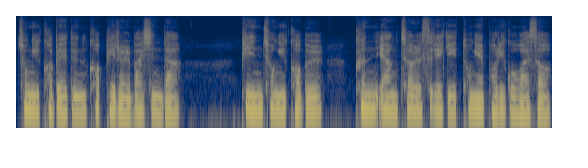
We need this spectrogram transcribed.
종이컵에 든 커피를 마신다. 빈 종이컵을 큰 양철 쓰레기통에 버리고 와서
